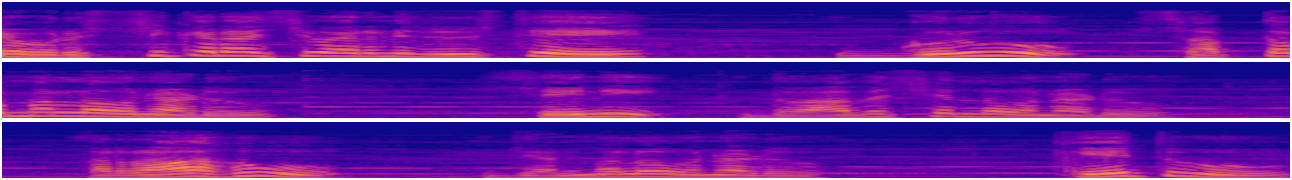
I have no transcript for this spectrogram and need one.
వృశ్చిక రాశి వారిని చూస్తే గురువు సప్తమంలో ఉన్నాడు శని ద్వాదశంలో ఉన్నాడు రాహువు జన్మలో ఉన్నాడు కేతువు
